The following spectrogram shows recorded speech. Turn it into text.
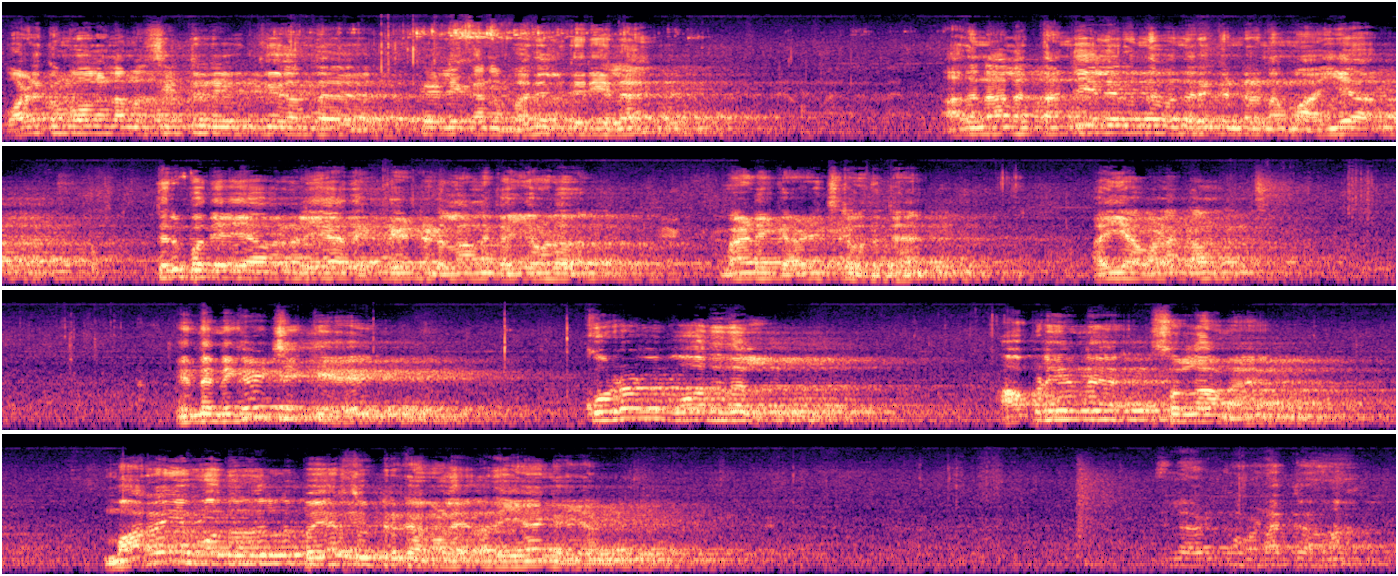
வழக்கம் போல நம்ம சிற்றறிவுக்கு அந்த கேள்விக்கான பதில் தெரியல. அதனால தஞ்சையிலிருந்து வந்திருக்கின்ற நம்ம ஐயா திருப்பதி ஐயா அவர்களையே அதை கேட்டுடலாம்னு கையோட மேடைக்கு அழைச்சிட்டு வந்துட்டேன். ஐயா வணக்கம். இந்த நிகழ்ச்சிக்கு குரல் ஓதுதல் அப்படின்னு சொல்லாம மறை ஓதுதல் பெயர் சுட்டிருக்காங்களே அது ஏங்க ஐயா? எல்லாருக்கும் வணக்கம்.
